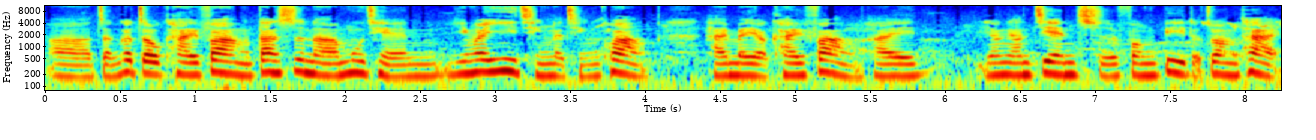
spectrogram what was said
啊，整个州开放，但是呢，目前因为疫情的情况还没有开放，还仍然坚持封闭的状态。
